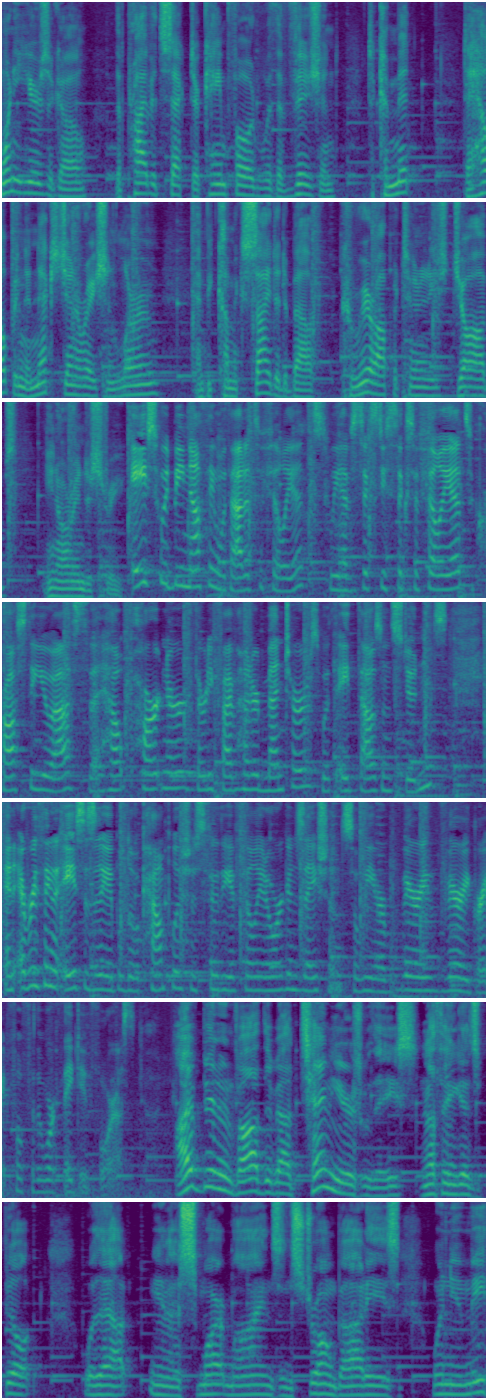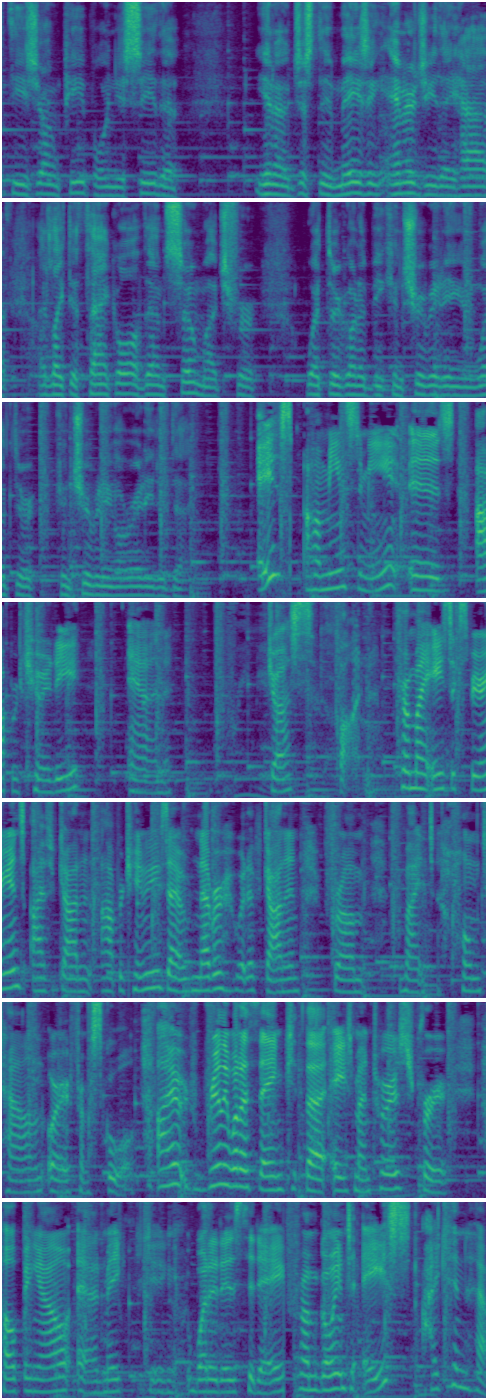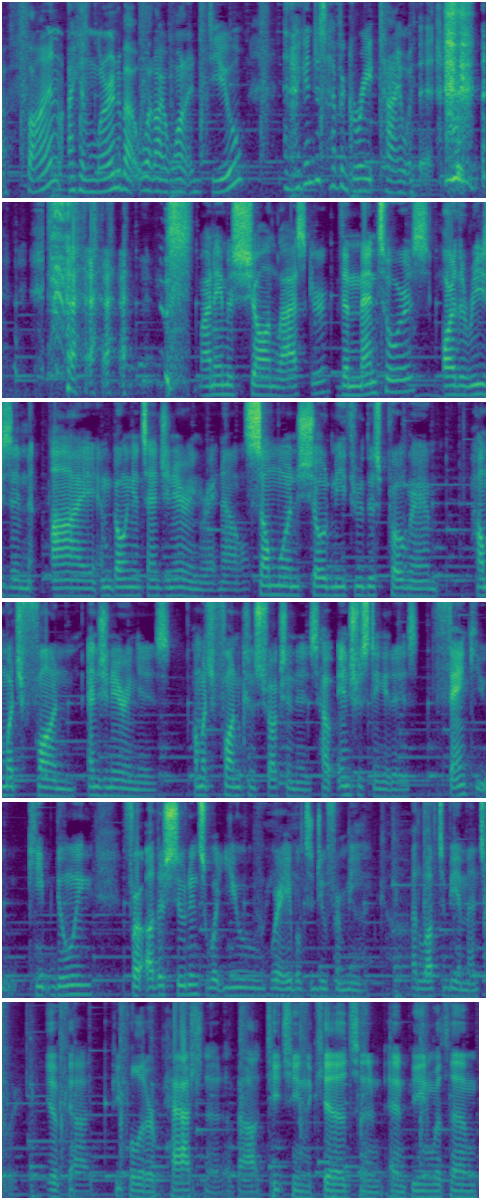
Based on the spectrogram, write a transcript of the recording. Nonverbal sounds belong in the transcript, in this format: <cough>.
20 years ago, the private sector came forward with a vision to commit to helping the next generation learn and become excited about career opportunities, jobs, in our industry. ACE would be nothing without its affiliates. We have 66 affiliates across the U.S. that help partner 3,500 mentors with 8,000 students. And everything that ACE is able to accomplish is through the affiliate organizations. So we are very, very grateful for the work they do for us. I've been involved about 10 years with ACE. Nothing gets built without, you know, smart minds and strong bodies. When you meet these young people and you see the you know, just the amazing energy they have. I'd like to thank all of them so much for what they're going to be contributing and what they're contributing already today. ACE uh, means to me is opportunity and just fun. From my ACE experience, I've gotten opportunities that I never would have gotten from my hometown or from school. I really want to thank the ACE mentors for helping out and making what it is today. From going to ACE, I can have fun, I can learn about what I want to do, and I can just have a great time with it. <laughs> <laughs> My name is Sean Lasker. The mentors are the reason I am going into engineering right now. Someone showed me through this program how much fun engineering is, how much fun construction is, how interesting it is. Thank you. Keep doing for other students what you were able to do for me. I'd love to be a mentor. You've got people that are passionate about teaching the kids and, and being with them.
